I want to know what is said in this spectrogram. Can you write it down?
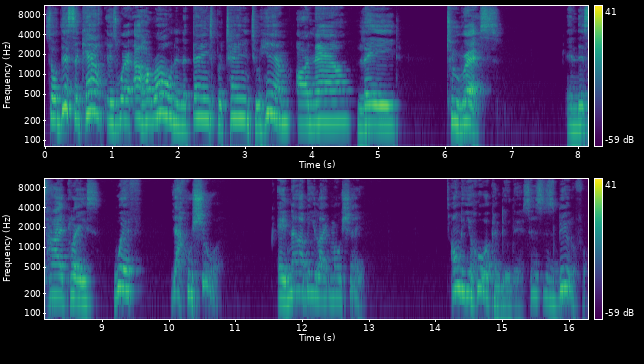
So this account is where Aharon and the things pertaining to him are now laid to rest in this high place with Yahushua, a Nabi like Moshe. Only Yahuwah can do this. This is beautiful.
